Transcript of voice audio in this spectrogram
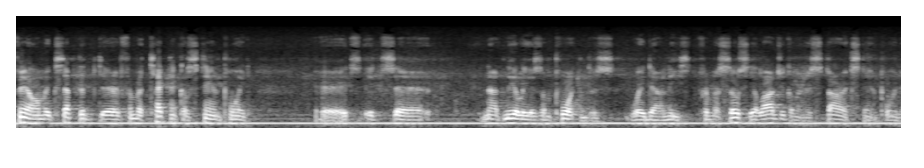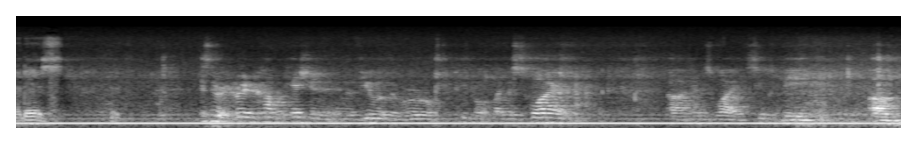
film, except that uh, from a technical standpoint, it's it's not nearly as important as way down east. From a sociological and historic standpoint, it is. Is there a greater complication in the view of the rural people? Like the squire uh, and his wife seem to be, um,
